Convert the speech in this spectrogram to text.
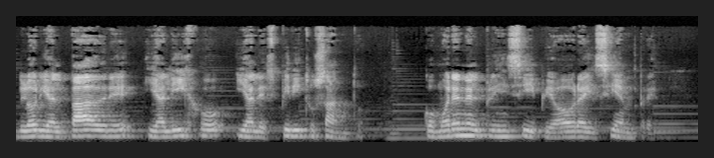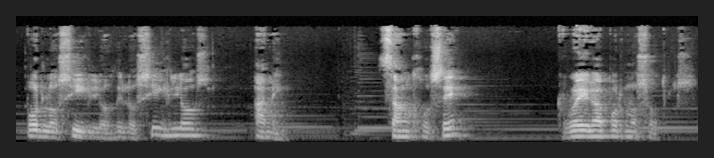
Gloria al Padre, y al Hijo, y al Espíritu Santo, como era en el principio, ahora y siempre, por los siglos de los siglos. Amén. San José, ruega por nosotros.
